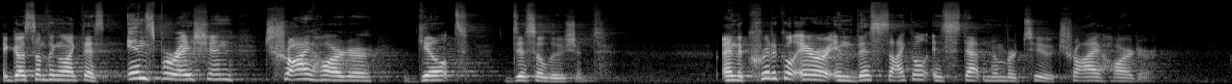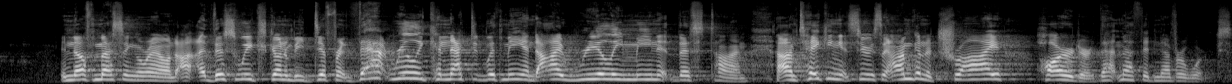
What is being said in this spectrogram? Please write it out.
It goes something like this inspiration, try harder, guilt, disillusioned. And the critical error in this cycle is step number two try harder. Enough messing around. I, this week's going to be different. That really connected with me, and I really mean it this time. I'm taking it seriously. I'm going to try harder. That method never works.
